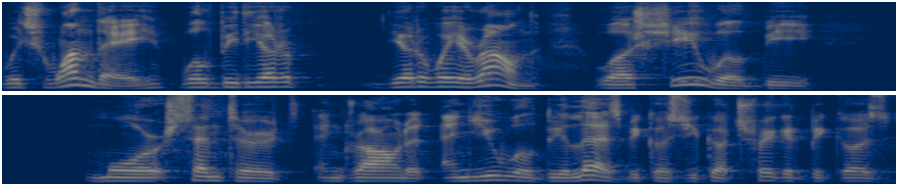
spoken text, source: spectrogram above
which one day will be the other the other way around. Well, she will be more centered and grounded, and you will be less because you got triggered because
